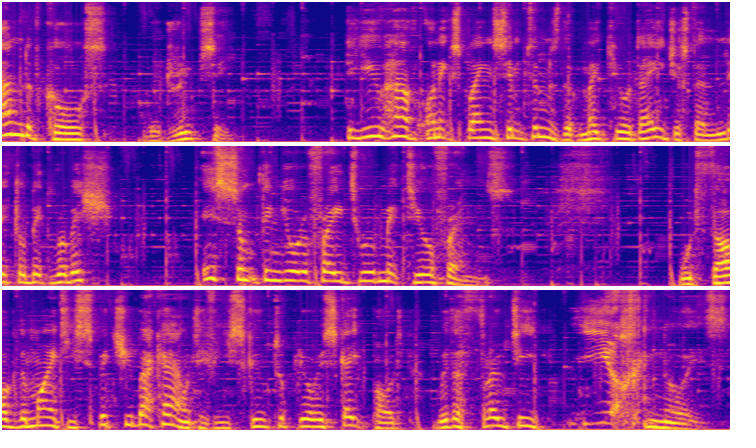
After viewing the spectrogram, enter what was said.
and of course, the droopsy. Do you have unexplained symptoms that make your day just a little bit rubbish? Is something you're afraid to admit to your friends? Would Tharg the Mighty spit you back out if he scooped up your escape pod with a throaty yuck noise?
